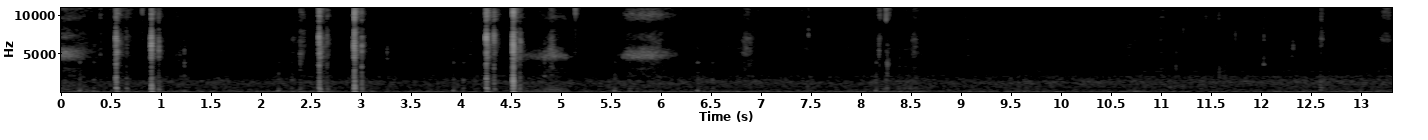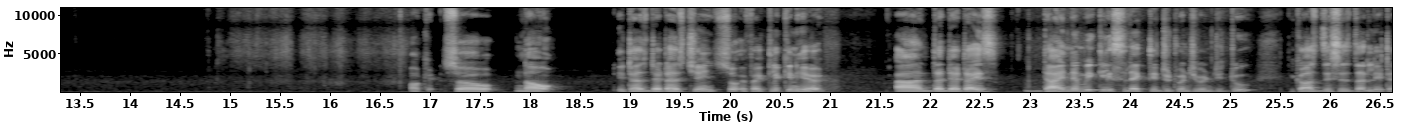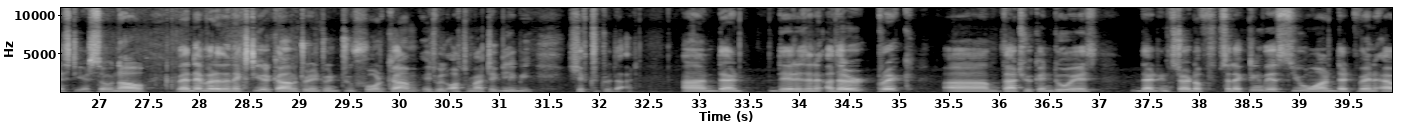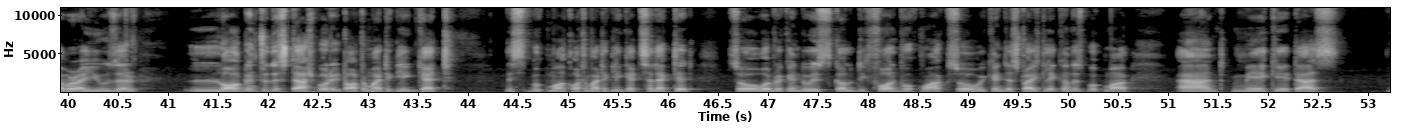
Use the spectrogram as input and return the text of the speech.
Okay so now it has data has changed. So if I click in here and the data is dynamically selected to 2022 because this is the latest year. So now whenever the next year come 2024 come it will automatically be shifted to that. And then there is another trick um, that you can do is that instead of selecting this you want that whenever a user logged into this dashboard it automatically get this bookmark automatically get selected so what we can do is called default bookmark. So we can just right click on this bookmark and make it as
